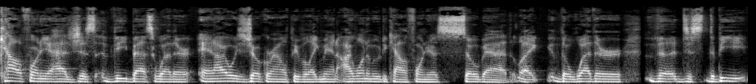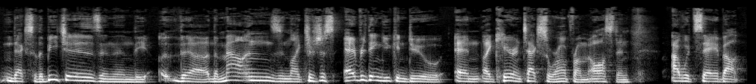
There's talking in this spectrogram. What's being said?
California has just the best weather. And I always joke around with people like, man, I want to move to California so bad. Like the weather, the just to be next to the beaches and then the, the, the mountains and like there's just everything you can do. And like here in Texas, where I'm from, Austin, I would say about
